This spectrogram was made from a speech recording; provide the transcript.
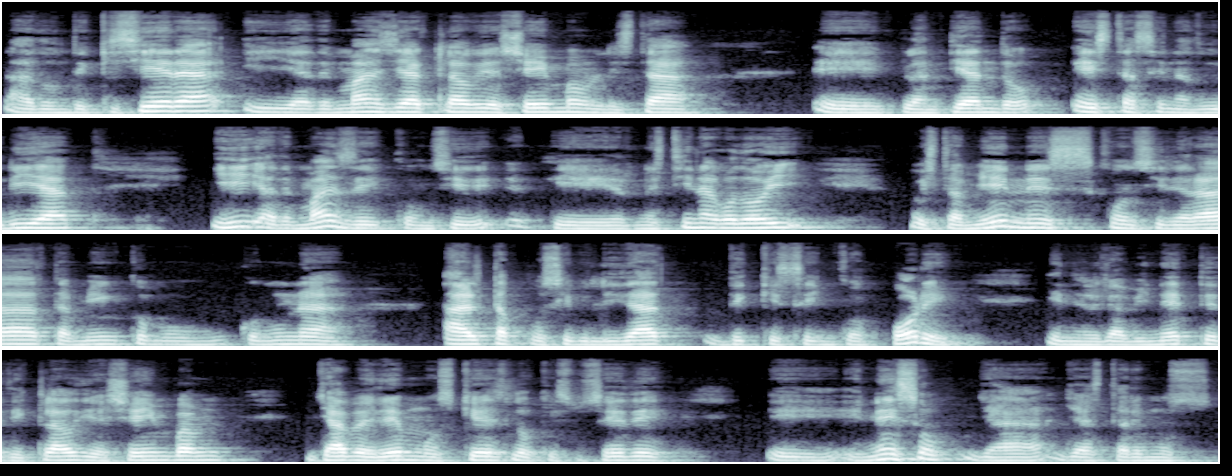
a donde quisiera y además ya Claudia Sheinbaum le está eh, planteando esta senaduría y además de que Ernestina Godoy pues también es considerada también como con una alta posibilidad de que se incorpore en el gabinete de Claudia Sheinbaum. Ya veremos qué es lo que sucede eh, en eso, ya, ya estaremos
